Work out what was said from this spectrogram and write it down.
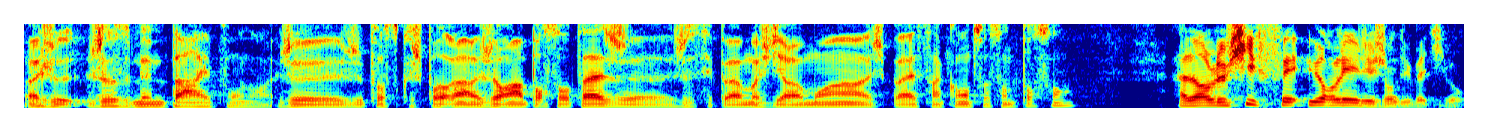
Ouais, je- J'ose même pas répondre. Je, je pense que je prendrais un- genre un pourcentage, euh, je sais pas, moi je dirais au moins, je sais pas, 50, 60%. Alors le chiffre fait hurler les gens du bâtiment.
